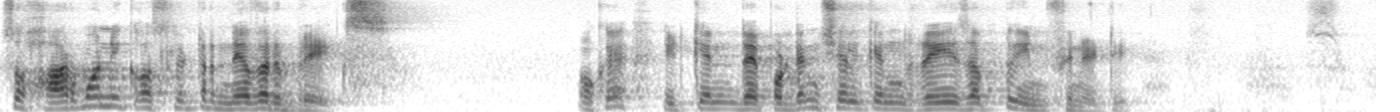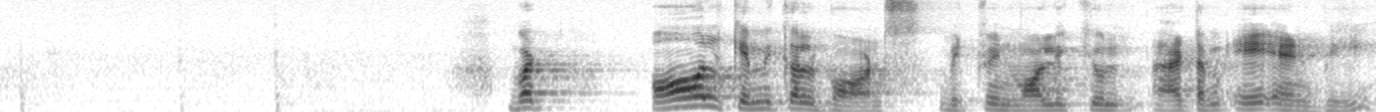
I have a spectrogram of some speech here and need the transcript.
So harmonic oscillator never breaks, okay. it can the potential can raise up to infinity. But all chemical bonds between molecule atom A and B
